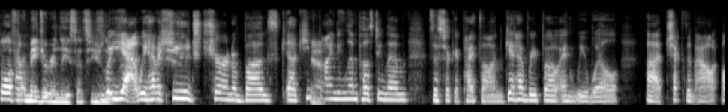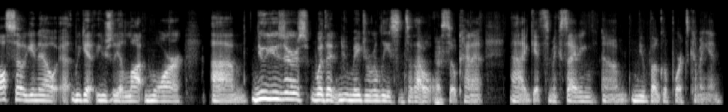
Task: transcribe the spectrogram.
Well, a Um, major release, that's usually but yeah, we have a huge churn of bugs. Uh, keep Yeah. finding them, posting them to Circuit Python GitHub repo, and we will uh, check them out. Also, you know, uh, we get usually a lot more um, new users with a new major release, and so that will Okay. also kind of uh, get some exciting um, new bug reports coming in.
